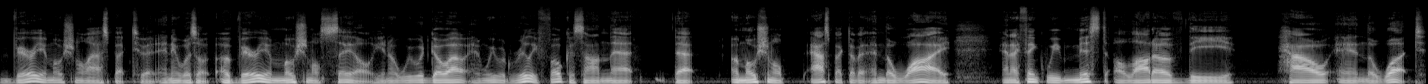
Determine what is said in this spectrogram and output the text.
very emotional aspect to it. And it was a, a very emotional sale. You know, we would go out and we would really focus on that that emotional aspect of it and the why. And I think we missed a lot of the how and the what,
